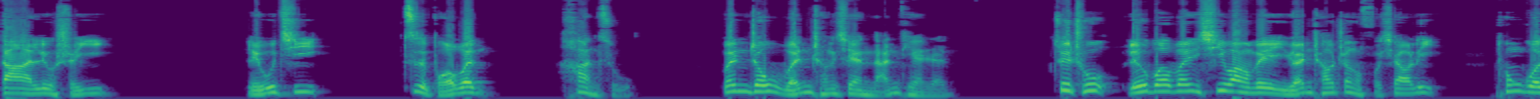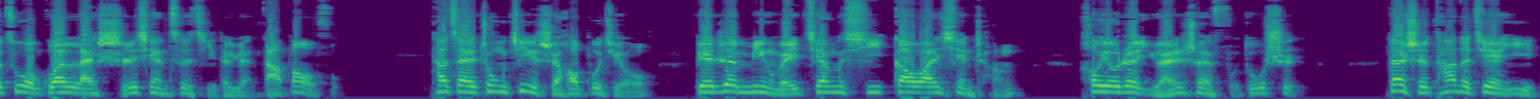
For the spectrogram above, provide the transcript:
档案六十一：刘基，字伯温，汉族，温州文成县南田人。最初，刘伯温希望为元朝政府效力，通过做官来实现自己的远大抱负。他在中进士后不久，便任命为江西高安县丞，后又任元帅府都事。但是他的建议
